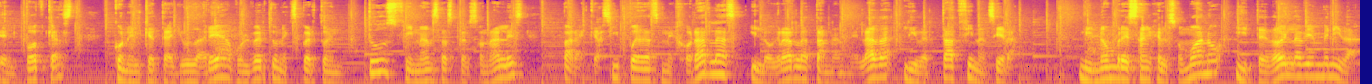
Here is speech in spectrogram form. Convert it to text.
el podcast con el que te ayudaré a volverte un experto en tus finanzas personales para que así puedas mejorarlas y lograr la tan anhelada libertad financiera. Mi nombre es Ángel Somoano y te doy la bienvenida.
